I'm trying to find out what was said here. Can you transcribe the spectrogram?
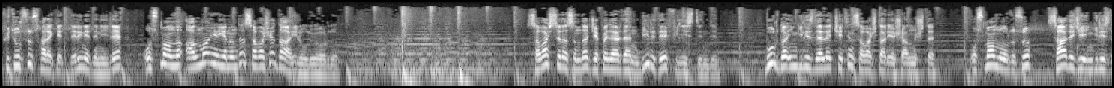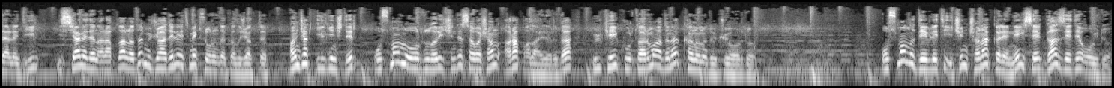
fütursuz hareketleri nedeniyle Osmanlı Almanya yanında savaşa dahil oluyordu. Savaş sırasında cephelerden biri de Filistin'di. Burada İngilizlerle çetin savaşlar yaşanmıştı. Osmanlı ordusu sadece İngilizlerle değil, isyan eden Araplarla da mücadele etmek zorunda kalacaktı. Ancak ilginçtir, Osmanlı orduları içinde savaşan Arap alayları da ülkeyi kurtarma adına kanını döküyordu. Osmanlı Devleti için Çanakkale neyse Gazze'de oydu.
